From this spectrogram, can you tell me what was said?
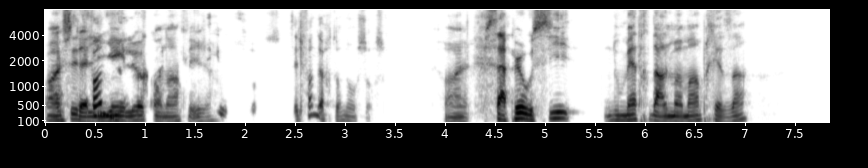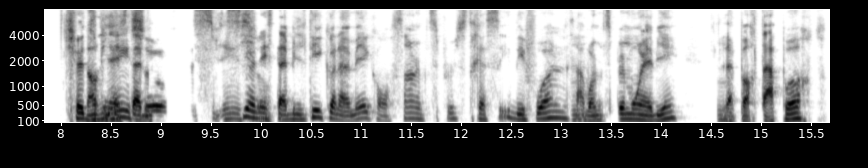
Ouais, c'est le lien-là qu'on a entre les gens. C'est le fun de retourner aux sources. Ouais. ça peut aussi nous mettre dans le moment présent. Qui fait du bien, ça. S'il y a une instabilité économique, on se sent un petit peu stressé des fois, ça mmh. va un petit peu moins bien. Le mmh. porte-à-porte,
